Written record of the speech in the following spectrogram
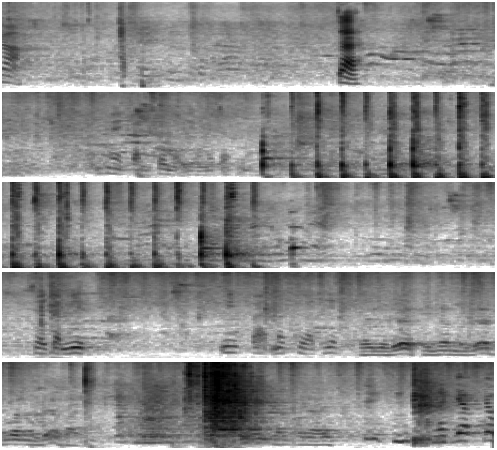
จ้ะ จ้ะให้ตำส้มเอาเองนะจ๊ะใส่จับมีดมีดปาดมะเขือเทศไปเลยเด้อกินนั่นเลยเด้อด้วนเลยเด้อบัดนักเย็บเจ้า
